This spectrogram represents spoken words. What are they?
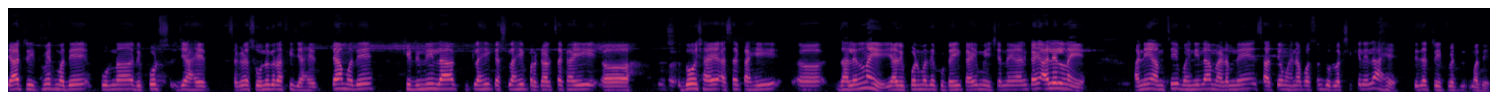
त्या ट्रीटमेंटमध्ये पूर्ण रिपोर्ट्स जे आहेत सगळ्या सोनोग्राफी जे आहेत त्यामध्ये किडनीला कुठलाही कसलाही प्रकारचा काही दोष आहे असं काही झालेलं नाही या रिपोर्टमध्ये कुठेही काही मेन्शन नाही आणि काही आलेलं नाही आहे आणि आमची बहिणीला मॅडमने सातव्या महिन्यापासून दुर्लक्ष केलेलं आहे तिच्या ट्रीटमेंटमध्ये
